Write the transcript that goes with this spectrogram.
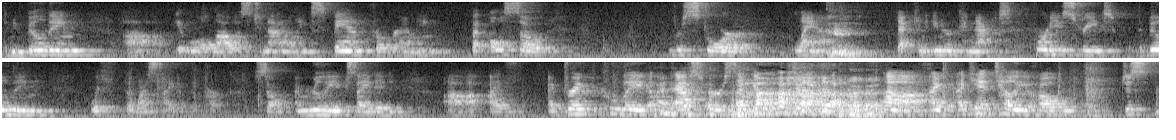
the new building, uh, it will allow us to not only expand programming, but also restore land that can interconnect 40th Street with the building with the west side of the park. So I'm really excited. Uh, I've I've drank the Kool-Aid. I've asked for a second job. Uh, I, I can't tell you how just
